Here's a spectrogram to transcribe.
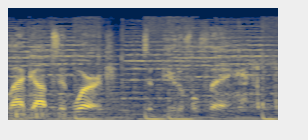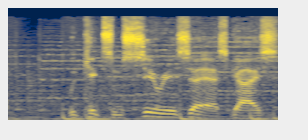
Black Ops at work. It's a beautiful thing. We kicked some serious ass, guys.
